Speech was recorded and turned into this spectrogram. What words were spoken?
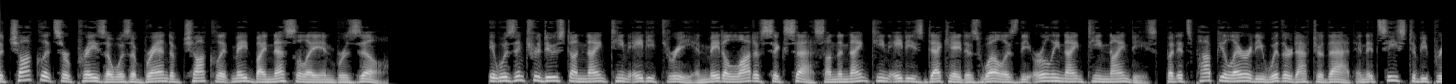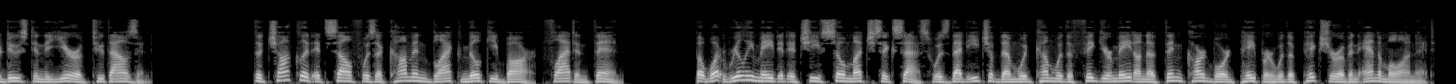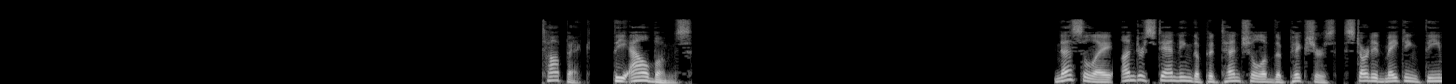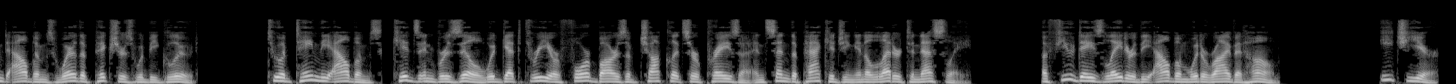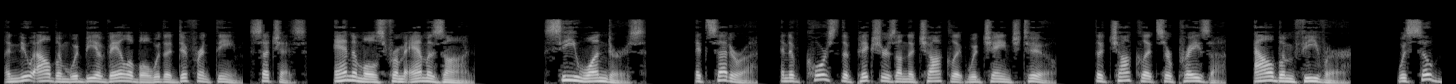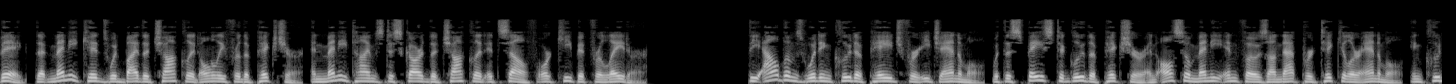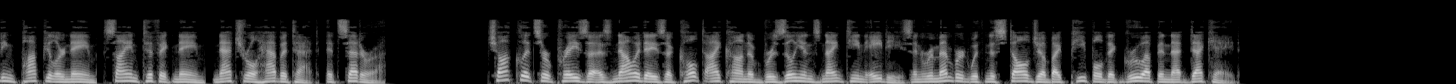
The chocolate Surpresa was a brand of chocolate made by Nestlé in Brazil. It was introduced on 1983 and made a lot of success on the 1980s decade as well as the early 1990s, but its popularity withered after that and it ceased to be produced in the year of 2000. The chocolate itself was a common black milky bar, flat and thin. But what really made it achieve so much success was that each of them would come with a figure made on a thin cardboard paper with a picture of an animal on it. The albums Nestlé, understanding the potential of the pictures, started making themed albums where the pictures would be glued. To obtain the albums, kids in Brazil would get three or four bars of chocolate surpresa and send the packaging in a letter to Nestlé. A few days later the album would arrive at home. Each year, a new album would be available with a different theme, such as, "'Animals from Amazon", "'Sea Wonders", etc. And of course the pictures on the chocolate would change too. The chocolate surpresa album fever was so big, that many kids would buy the chocolate only for the picture, and many times discard the chocolate itself or keep it for later. The albums would include a page for each animal, with the space to glue the picture and also many infos on that particular animal, including popular name, scientific name, natural habitat, etc. Chocolate Surpresa is nowadays a cult icon of Brazilians' 1980s and remembered with nostalgia by people that grew up in that decade.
